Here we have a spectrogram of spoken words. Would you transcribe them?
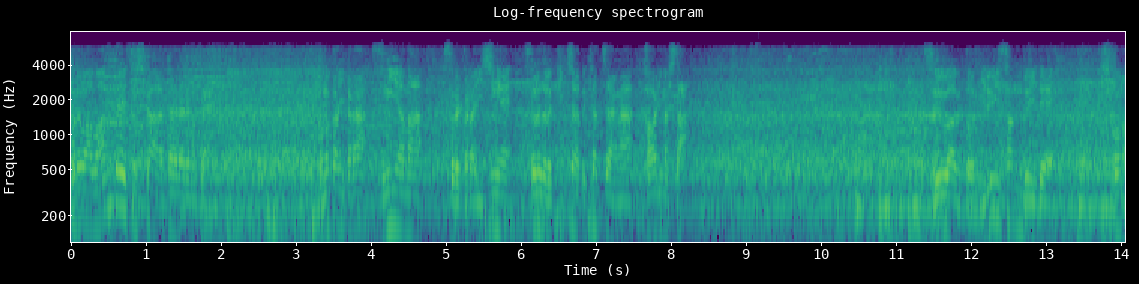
これはワンベースしか与えられません。この回から杉山それから石毛それぞれピッチャーとキャッチャーが変わりました。ツーアウト二塁三塁で彦野。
